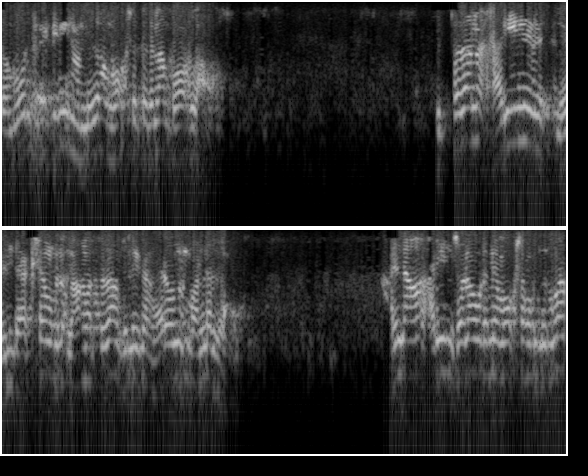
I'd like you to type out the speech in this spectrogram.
இவன் மூர்த்தி கட்டி இவன் மிக மோட்சத்துக்கெல்லாம் போகலாம் இப்போதான் ஹரின்னு ரெண்டு அக்ஷரம் உள்ள நாமத்தை தான் சொல்லியிருக்காங்க வேற ஒன்றும் பண்ணல ஹரி ஹரின்னு சொன்ன உடனே மோட்சம் வந்துருமா?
